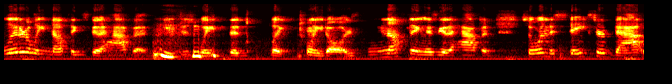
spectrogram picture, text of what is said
literally nothing's gonna happen. You just wasted like twenty dollars. Nothing is gonna happen. So when the stakes are that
